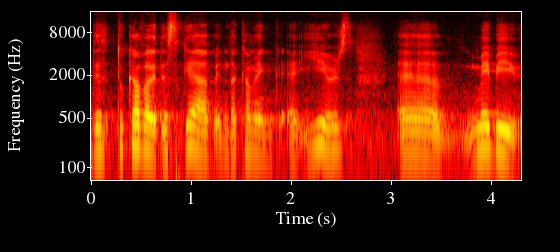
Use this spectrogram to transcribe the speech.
this, to cover this gap in the coming uh, years, uh, maybe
